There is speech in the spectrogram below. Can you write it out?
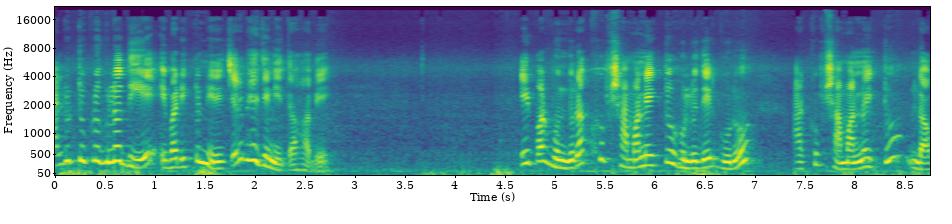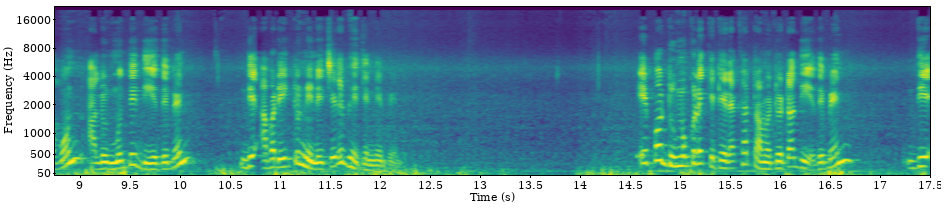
আলুর টুকরোগুলো দিয়ে এবার একটু নেড়েচেড়ে ভেজে নিতে হবে। এরপর বন্ধুরা খুব সামান্য একটু হলুদের গুঁড়ো আর খুব সামান্য একটু লবণ আলুর মধ্যে দিয়ে দেবেন। দিয়ে আবার একটু নেড়েচেড়ে ভেজে নেবেন। এরপর ডুমো করে কেটে রাখা টমেটোটা দিয়ে দেবেন। দিয়ে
